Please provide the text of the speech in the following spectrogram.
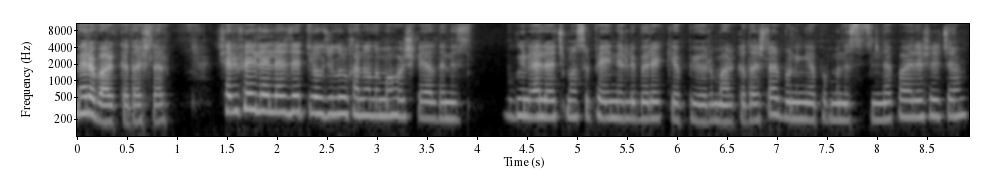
Merhaba arkadaşlar. Şerife ile Lezzet Yolculuğu kanalıma hoş geldiniz. Bugün el açması peynirli börek yapıyorum arkadaşlar. Bunun yapımını sizinle paylaşacağım.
